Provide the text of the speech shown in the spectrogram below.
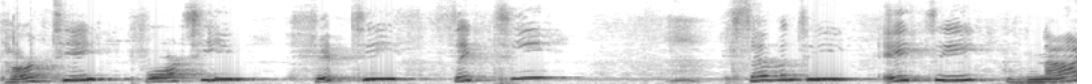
30, 40, 50, 60, 70, 80, 90.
